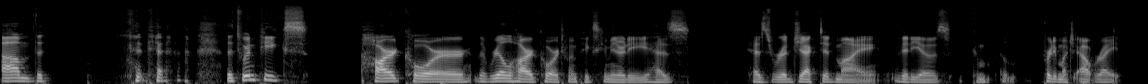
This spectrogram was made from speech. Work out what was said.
Um, the the Twin Peaks hardcore, the real hardcore Twin Peaks community has has rejected my videos com- pretty much outright.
